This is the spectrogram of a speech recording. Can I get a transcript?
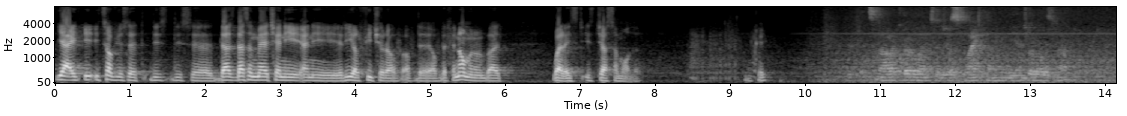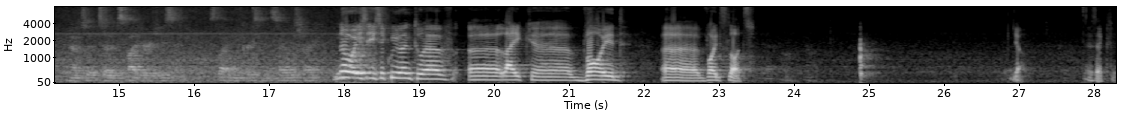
yeah, it, it's obvious that this this uh, does, doesn't match any any real feature of, of the of the phenomenon, but well, it's it's just a model. Okay. It's not equivalent to just lengthening the intervals, no? You know, to, to slightly reducing, slightly increasing the service rate. No, it's, it's equivalent to have uh, like uh, void uh, void slots. Yeah, exactly.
